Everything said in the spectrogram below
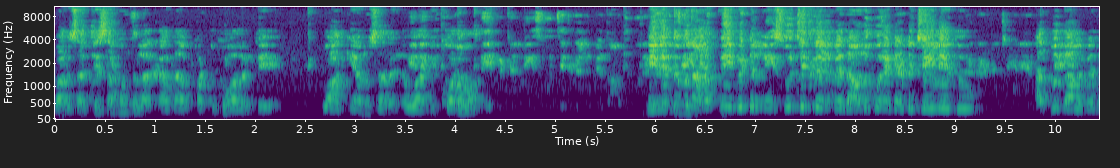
వారు సత్య సంబంధులా కాదా పట్టుకోవాలంటే వాక్యానుసారంగా వారిని కొరవాలి నేను ఎందుకు నా ఆత్మీయ బిడ్డల్ని సూచక్రియల మీద ఆనుకునేటట్టు చేయలేదు? అద్భుతాల మీద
